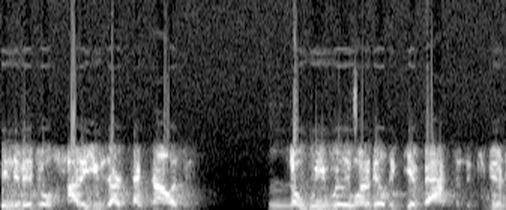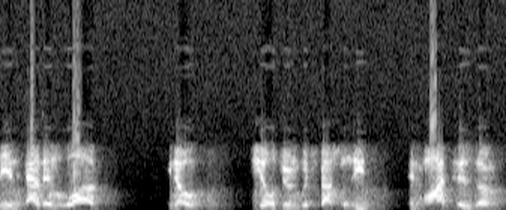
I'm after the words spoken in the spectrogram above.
individuals how to use our technology. Mm. So we really want to be able to give back to the community. And Evan loved, you know, children with special needs and autism.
